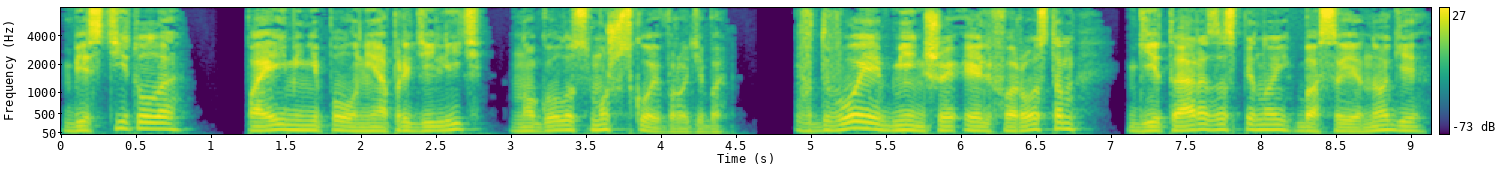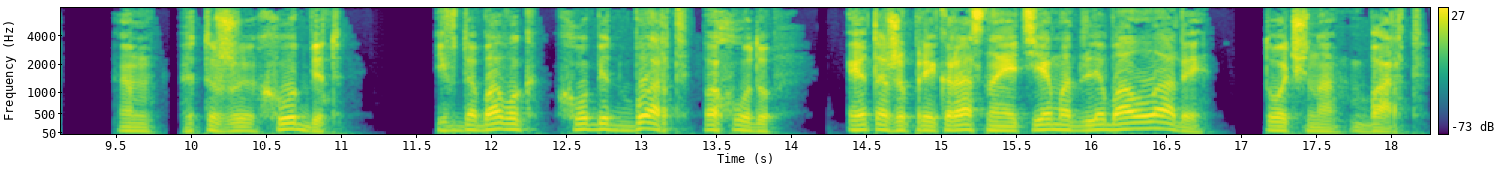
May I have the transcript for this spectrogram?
Без титула, по имени пол не определить, но голос мужской вроде бы. Вдвое меньше эльфа ростом, гитара за спиной, босые ноги. Эм, это же хоббит. И вдобавок хоббит Барт, походу. Это же прекрасная тема для баллады. Точно, Барт.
